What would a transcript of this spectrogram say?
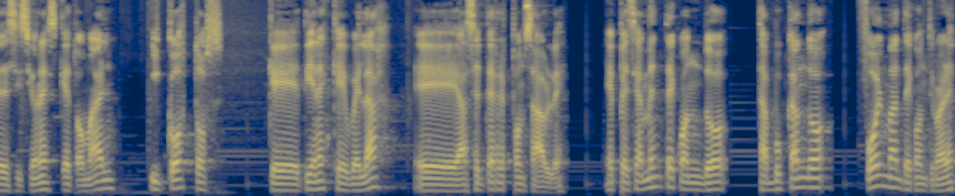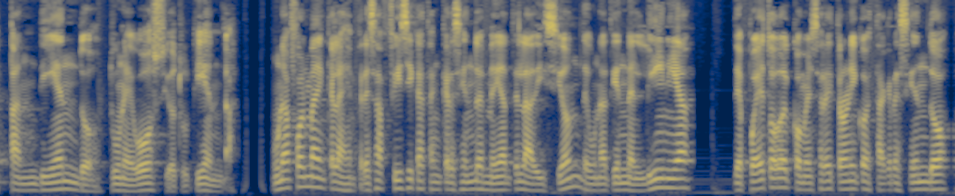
decisiones que tomar y costos que tienes que eh, hacerte responsable. Especialmente cuando estás buscando formas de continuar expandiendo tu negocio, tu tienda. Una forma en que las empresas físicas están creciendo es mediante la adición de una tienda en línea. Después de todo, el comercio electrónico está creciendo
